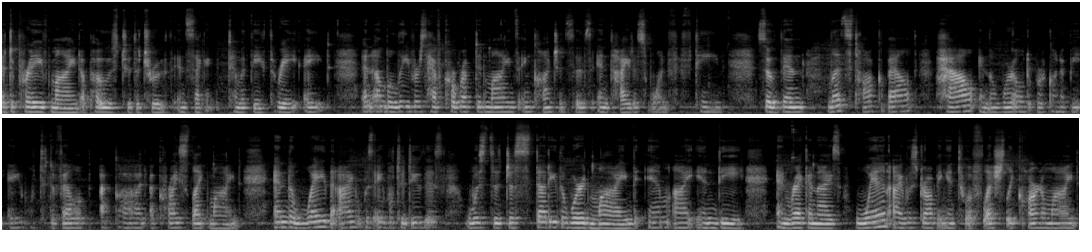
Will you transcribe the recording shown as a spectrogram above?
a depraved mind opposed to the truth in 2 Timothy 3 8, and unbelievers have corrupted minds and consciences in Titus 1 15. So then let's talk about how in the world we're going to be able to develop a God, a Christ like mind. And the way that I was able to do this was to just study the word mind, M I N D, and recognize when I was dropping into a fleshly carnal mind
